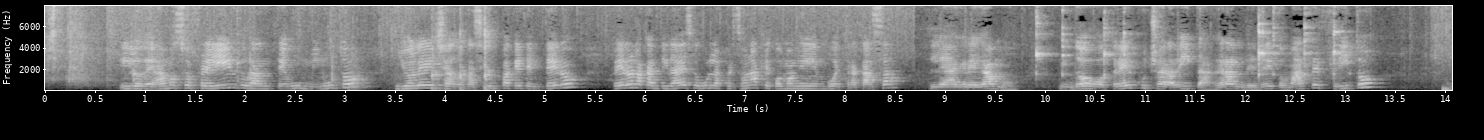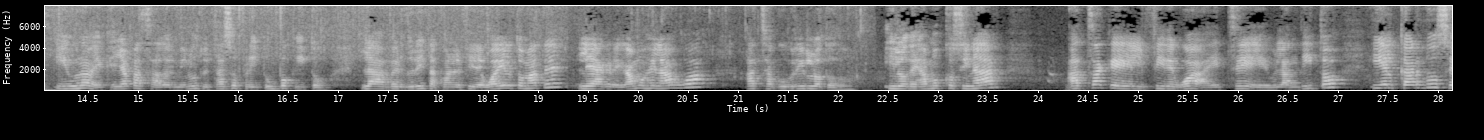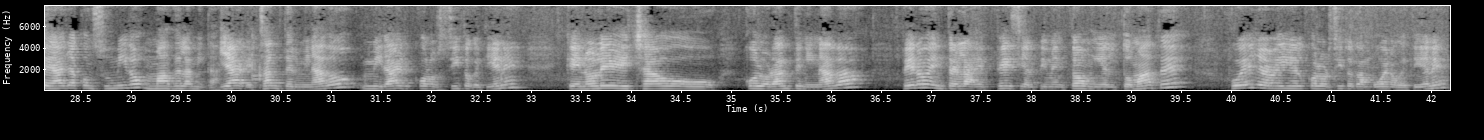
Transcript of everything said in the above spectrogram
y lo dejamos sofreír durante un minuto. Yo le he echado casi un paquete entero, pero la cantidad es según las personas que coman en vuestra casa. Le agregamos dos o tres cucharaditas grandes de tomate frito y una vez que ya ha pasado el minuto y está sofrito un poquito las verduritas con el fideuá y el tomate, le agregamos el agua hasta cubrirlo todo. Y lo dejamos cocinar hasta que el fideuá esté blandito y el cardo se haya consumido más de la mitad. Ya que están terminados, mirad el colorcito que tiene, que no le he echado colorante ni nada, pero entre las especias, el pimentón y el tomate, pues ya veis el colorcito tan bueno que tiene.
